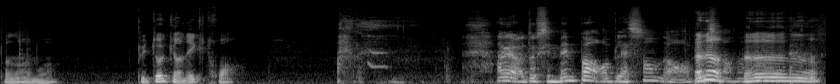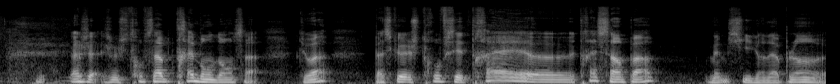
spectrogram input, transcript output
pendant un mois. Plutôt qu'il n'y en ait que trois. Ah oui, alors donc c'est même pas en remplaçant en Ah non, non, non, non, non. Là, je, je- trouve ça très bandant, ça. Tu vois? Parce que je trouve c'est très, euh, très sympa, même s'il y en a plein euh,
